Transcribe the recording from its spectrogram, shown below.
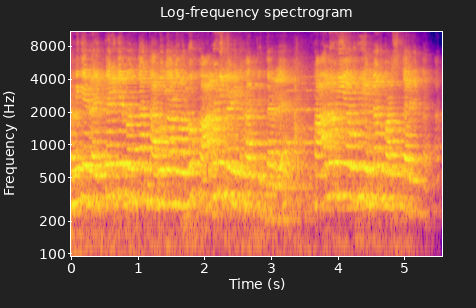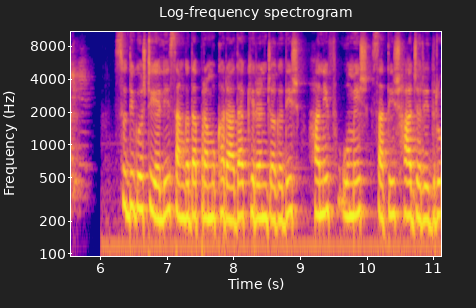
ನಮಗೆ ರೈತರಿಗೆ ಬಂದಂತ ಅನುದಾನವನ್ನು ಕಾಲೋನಿಗಳಿಗೆ ಹಾಕಿದ್ದಾರೆ ಕಾಲೋನಿಯವರು ಎಲ್ಲರೂ ಬಳಸ್ತಾರೆ ಸುದ್ದಿಗೋಷ್ಠಿಯಲ್ಲಿ ಸಂಘದ ಪ್ರಮುಖರಾದ ಕಿರಣ್ ಜಗದೀಶ್, ಹನೀಫ್, ಉಮೇಶ್, ಸತೀಶ್ ಹಾಜರಿದ್ದರು.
